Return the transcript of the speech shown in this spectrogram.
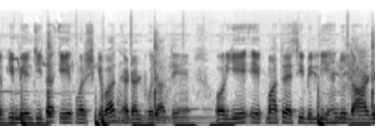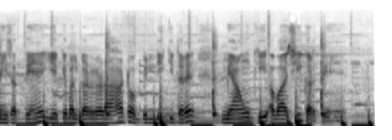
जबकि मेल चीता एक वर्ष के बाद एडल्ट हो जाते हैं। और ये एकमात्र ऐसी बिल्ली हैं जो दहाड़ नहीं सकते हैं, ये केवल गड़गड़ाहट और बिल्ली की तरह म्याऊं की आवाज़ ही करते हैं।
